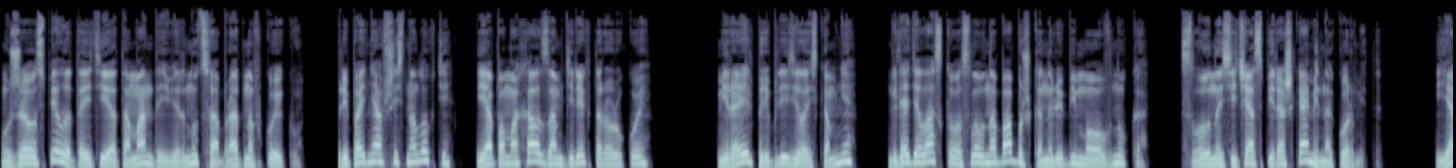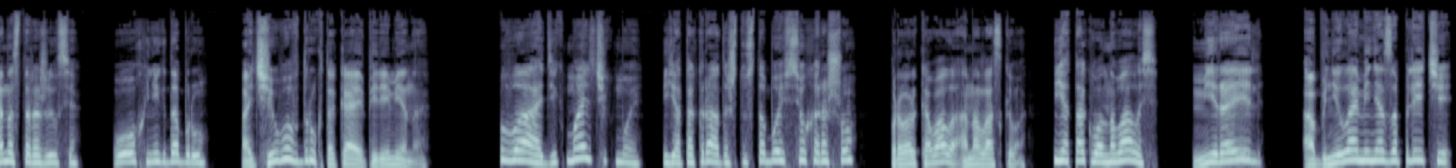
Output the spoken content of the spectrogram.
уже успел отойти от Аманды и вернуться обратно в койку. Приподнявшись на локти, я помахал замдиректора рукой. Мираэль приблизилась ко мне, глядя ласково, словно бабушка на любимого внука, словно сейчас пирожками накормит. Я насторожился. Ох, не к добру. А чего вдруг такая перемена? «Вадик, мальчик мой, я так рада, что с тобой все хорошо», проворковала она ласково. «Я так волновалась». Мираэль обняла меня за плечи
